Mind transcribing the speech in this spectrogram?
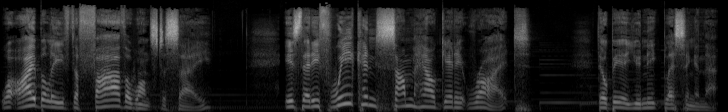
What i believe the father wants to say is that if we can somehow get it right there'll be a unique blessing in that.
